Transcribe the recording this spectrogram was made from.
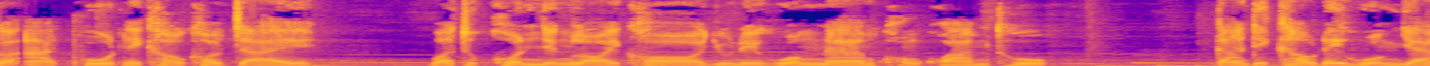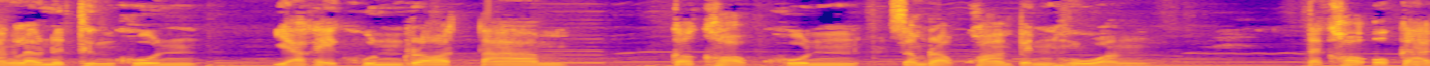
ก็อาจพูดให้เขาเข้าใจ ว่าทุกคนยังลอยคออยู่ในห่วงน้ำของความทุกข์ การที่เขาได้ห่วงยางแล้วนึกถึงคุณ อยากให้คุณรอดตาม ก็ขอบคุณสำหรับความเป็นห่วง แต่ขอโอกาส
